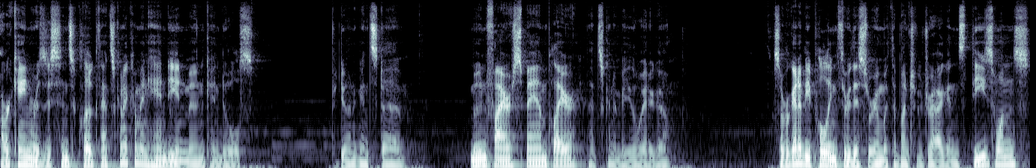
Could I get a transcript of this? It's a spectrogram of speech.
Arcane Resistance Cloak, that's going to come in handy in Moonkin duels. If you're doing against a Moonfire spam player, that's going to be the way to go. So we're going to be pulling through this room with a bunch of dragons. These ones,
